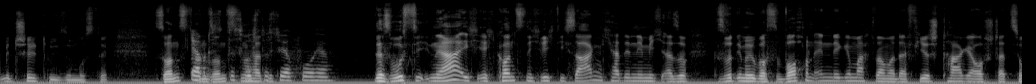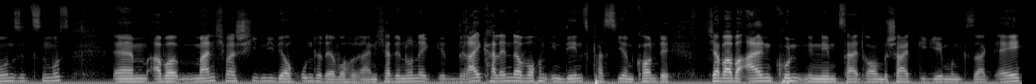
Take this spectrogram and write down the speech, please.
mit Schilddrüse musste. Sonst, Ja, das, ansonsten das hatte wusstest ich, du ja vorher. Das wusste ich, na, ich, ich konnte es nicht richtig sagen. Ich hatte nämlich, also, das wird immer übers Wochenende gemacht, weil man da vier Tage auf Station sitzen muss. Ähm, aber manchmal schieben die dir auch unter der Woche rein. Ich hatte nur eine, drei Kalenderwochen, in denen es passieren konnte. Ich habe aber allen Kunden in dem Zeitraum Bescheid gegeben und gesagt, ey,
